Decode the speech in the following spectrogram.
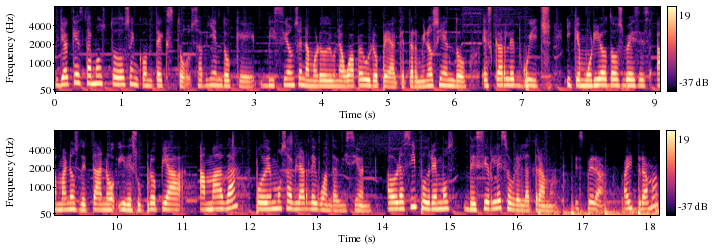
Ya que estamos todos en contexto, sabiendo que Visión se enamoró de una guapa europea que terminó siendo Scarlet Witch y que murió dos veces a manos de Thanos y de su propia amada, podemos hablar de WandaVision. Ahora sí podremos decirle sobre la trama. Espera, ¿hay trama?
